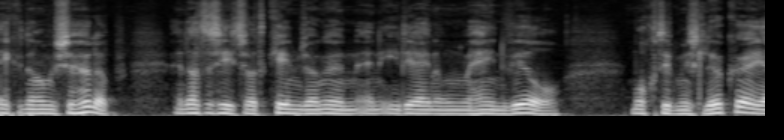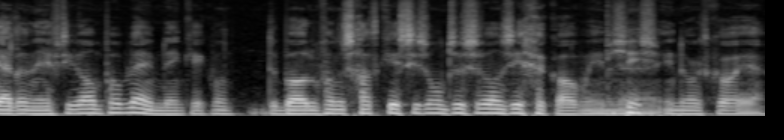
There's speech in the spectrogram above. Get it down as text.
economische hulp. En dat is iets wat Kim Jong-un en iedereen om hem heen wil. Mocht dit mislukken, ja, dan heeft hij wel een probleem, denk ik. Want de bodem van de schatkist is ondertussen wel in zicht gekomen in, uh, in Noord-Korea.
